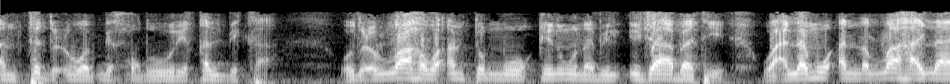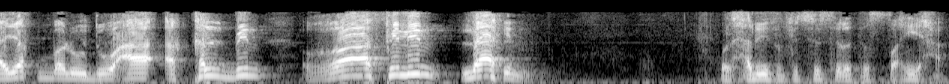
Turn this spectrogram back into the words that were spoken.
أن تدعو بحضور قلبك. ادعوا الله وأنتم موقنون بالإجابة. واعلموا أن الله لا يقبل دعاء قلب غافل لاهن. والحديث في السلسلة الصحيحة.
